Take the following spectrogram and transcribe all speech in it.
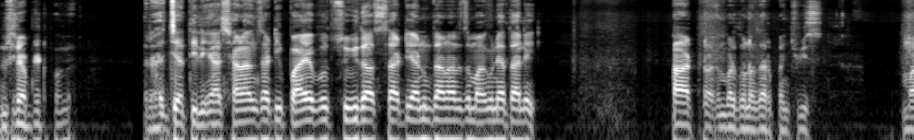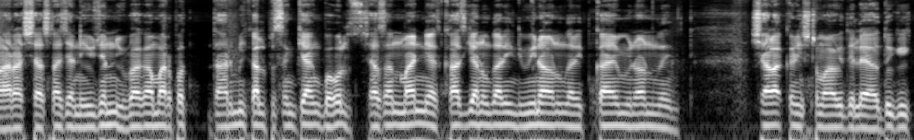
दुसरे अपडेट पाहूया. राज्यातील ह्या शाळांसाठी पायाभूत सुविधांसाठी अनुदान अर्ज मागवण्यात आले. आठ नोव्हेंबर दोन हजार पंचवीस. महाराष्ट्र शासनाच्या नियोजन विभागामार्फत धार्मिक अल्पसंख्याक बहुल शासन मान्य खाजगी अनुदानित विना अनुदानित कायम विना अनुदानित शाळा कनिष्ठ महाविद्यालय औद्योगिक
